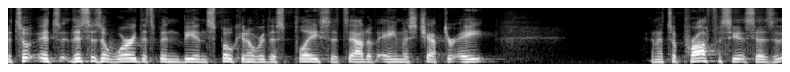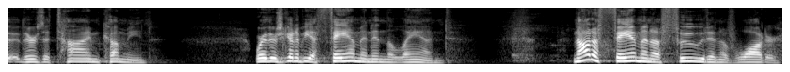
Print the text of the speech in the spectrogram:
It's, a, it's, this is a word that's been being spoken over this place. It's out of Amos chapter 8. And it's a prophecy. It says there's a time coming where there's going to be a famine in the land. Not a famine of food and of water,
